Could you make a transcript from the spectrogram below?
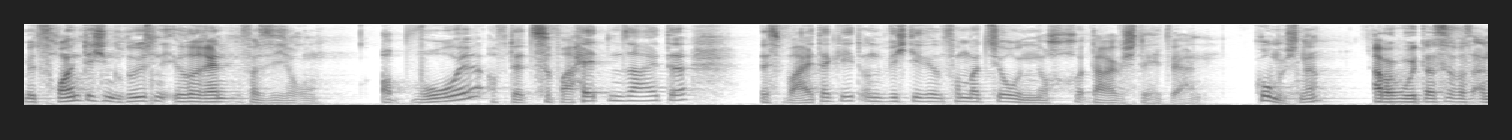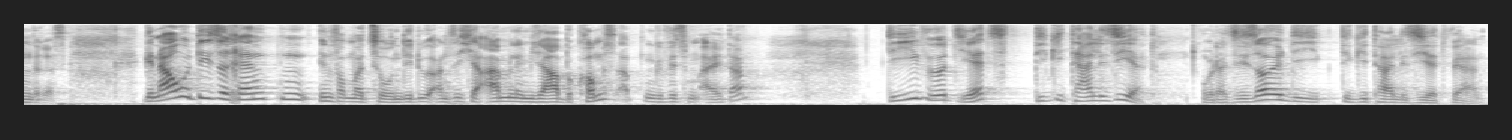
mit freundlichen Grüßen Ihre Rentenversicherung. Obwohl auf der zweiten Seite es weitergeht und wichtige Informationen noch dargestellt werden. Komisch, ne? Aber gut, das ist was anderes. Genau diese Renteninformation, die du an sich ja einmal im Jahr bekommst, ab einem gewissen Alter, die wird jetzt digitalisiert oder sie soll digitalisiert werden.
